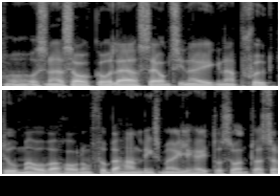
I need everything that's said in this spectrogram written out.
och, och såna här saker och lär sig om sina egna sjukdomar och vad har de för behandlingsmöjligheter och sånt. Alltså,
